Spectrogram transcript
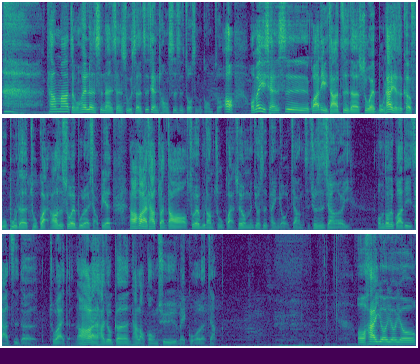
他妈怎么会认识男生宿舍？之前同事是做什么工作？哦，我们以前是瓜地杂志的数位部，他以前是客服部的主管，然后是数位部的小编，然后后来他转到数位部当主管，所以我们就是朋友这样子，就是这样而已。我们都是瓜地杂志的。出来的，然后后来她就跟她老公去美国了，这样。哦嗨哟哟哟，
